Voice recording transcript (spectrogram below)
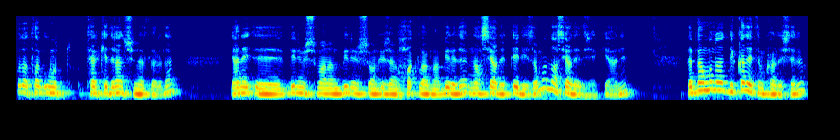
Bu da tabi unut, terk edilen sünnetlerden. Yani e, bir Müslümanın bir Müslümanın üzerine haklarından biri de nasihat et dediği zaman nasihat edecek yani. Ve ben buna dikkat ettim kardeşlerim.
